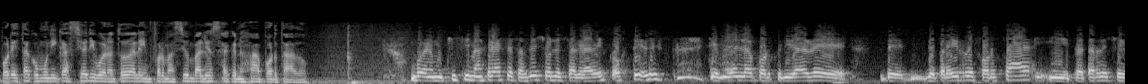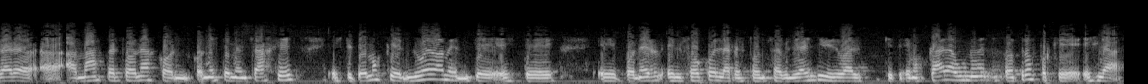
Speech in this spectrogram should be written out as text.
por esta comunicación y bueno, toda la información valiosa que nos ha aportado. Bueno, muchísimas gracias a ustedes. Yo les agradezco a ustedes que me den la oportunidad de, de, de para ir reforzar y tratar de llegar a, más personas con, este mensaje. Este, tenemos que nuevamente este, eh, poner el foco en la responsabilidad individual que tenemos cada uno de nosotros porque es la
